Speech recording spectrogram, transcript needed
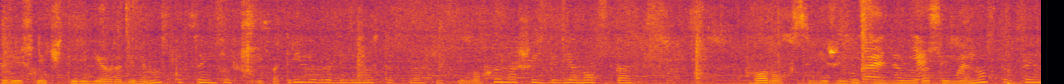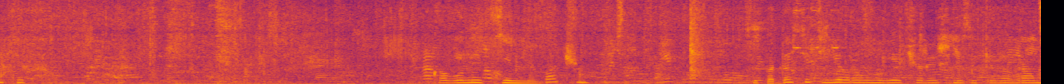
Черешня 4 євро 90 центів, і по 3 євро 90 центів, і лохина 6,90. Горох свіжий 8 євро 90 центів. Кавуни цін не бачу. І по 10 євро он є черешні за кілограм.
